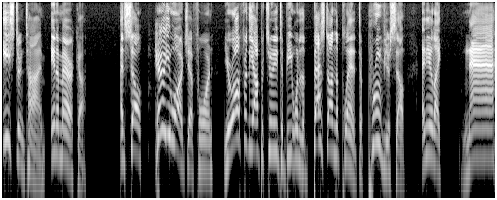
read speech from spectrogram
Eastern Time in America. And so here you are, Jeff Horn. You're offered the opportunity to beat one of the best on the planet to prove yourself. And you're like, nah,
